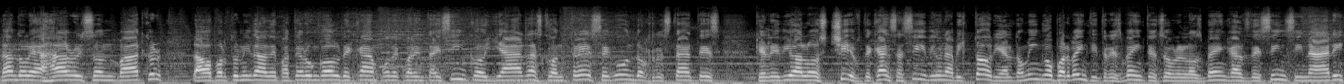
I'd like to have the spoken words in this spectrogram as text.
dándole a Harrison Butker la oportunidad de patear un gol de campo de 45 yardas con 3 segundos restantes que le dio a los Chiefs de Kansas City una victoria el domingo por 23-20 sobre los Bengals de Cincinnati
